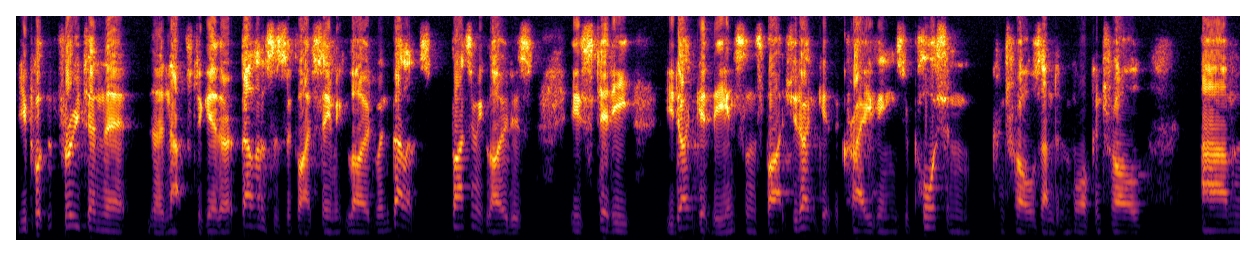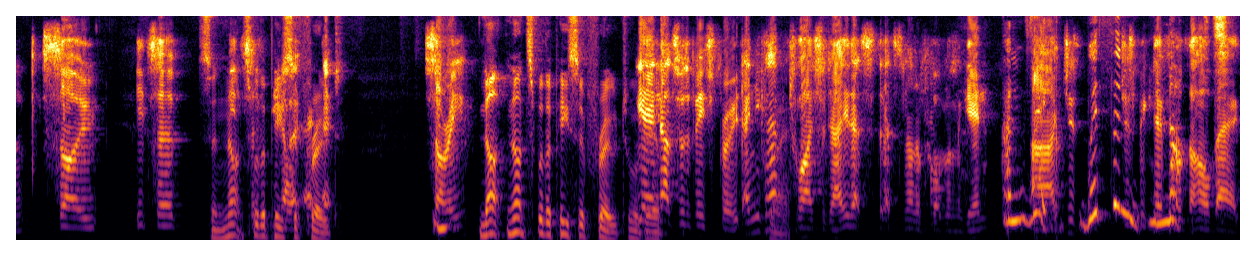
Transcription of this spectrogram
You put the fruit and the, the nuts together. It balances the glycemic load. When balance glycemic load is is steady, you don't get the insulin spikes. You don't get the cravings. Your portion controls under more control. Um, so it's a So nuts with a- a piece you of know, fruit. sorry. Nut, nuts with a piece of fruit. Yeah, be nuts with a piece of fruit, and you can have Right. them twice a day. That's that's not a problem again. And Rick, Uh, just, with the just be careful of the whole nuts bag.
